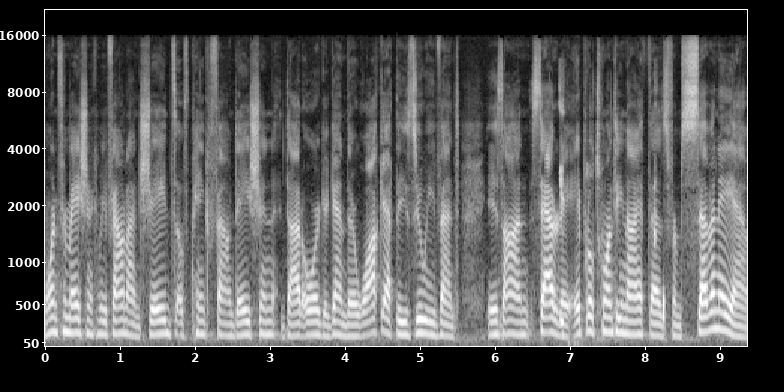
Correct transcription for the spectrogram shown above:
More information can be found on shadesofpinkfoundation.org. Again, their Walk at the Zoo event is on Saturday, April 29th. That's from 7 a.m.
